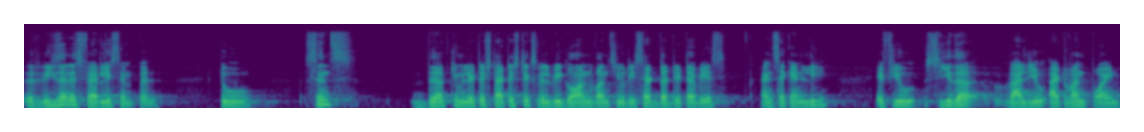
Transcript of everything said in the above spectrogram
The reason is fairly simple. To, since the cumulative statistics will be gone once you reset the database. And secondly, if you see the value at one point,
